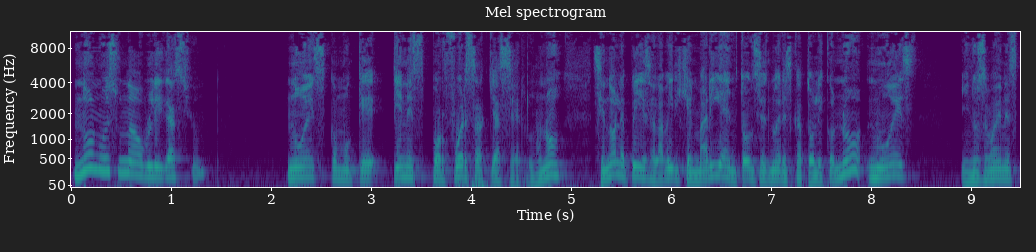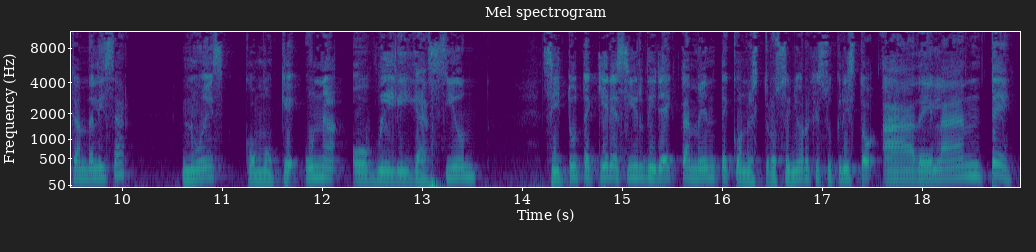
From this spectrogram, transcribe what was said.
No, no es una obligación. No es como que tienes por fuerza que hacerlo, ¿no? Si no le pides a la Virgen María, entonces no eres católico. No, no es. Y no se vayan a escandalizar. no es como que una obligación. Si tú te quieres ir directamente con nuestro Señor Jesucristo, adelante.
